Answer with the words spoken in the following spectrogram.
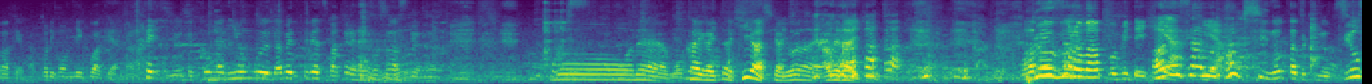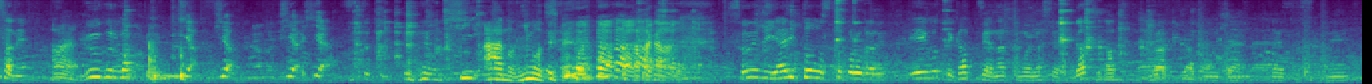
わけやから。取り込んでいくわけやから大事言うてこんな日本語で食べてるやつばっかり放送しますけどね。もうねもう海外行ったらヒアしか言わない安倍大輝 Google マップ見てヒヤ安倍さんのタクシー乗った時の強さね。は Google マップでヒヤヒヤヒヤヒヤずっと。いヒアの2文字しか言わない。カタカナでそれでやり通すところが英語ってガッツやなって思いましたよガッツガッツガッツガッツ大事ですよね。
